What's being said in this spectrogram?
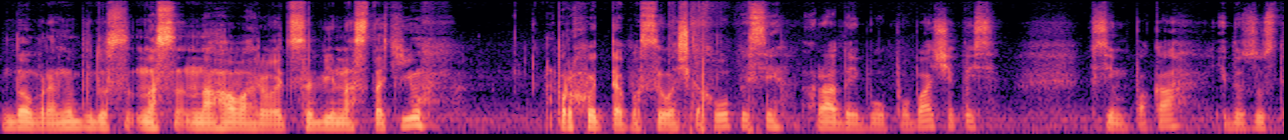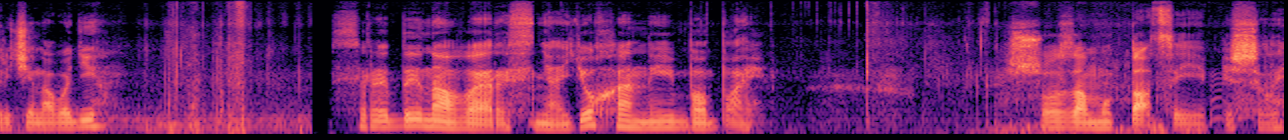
Добре, не буду наговарювати собі на статтю. Проходьте по силочках в описі. Радий був побачитись. Всім пока і до зустрічі на воді. Середина вересня. Йоханий бабай. Що за мутації пішли?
